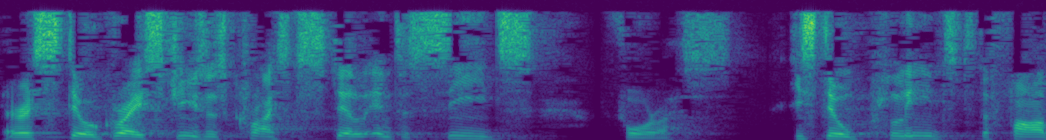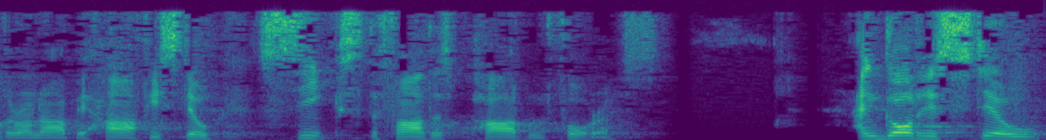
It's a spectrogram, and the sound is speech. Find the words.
There is still grace. Jesus Christ still intercedes for us. He still pleads to the Father on our behalf. He still seeks the Father's pardon for us. And God is still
